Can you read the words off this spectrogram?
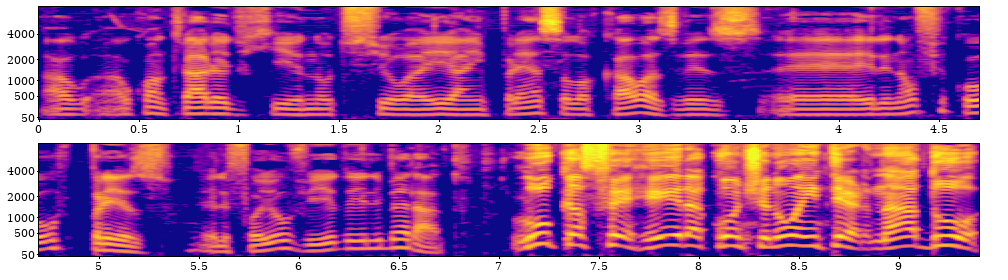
ao, ao, contrário de que noticiou aí a imprensa local, às vezes é, ele não ficou preso, ele foi ouvido e liberado. Lucas Ferreira continua internado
